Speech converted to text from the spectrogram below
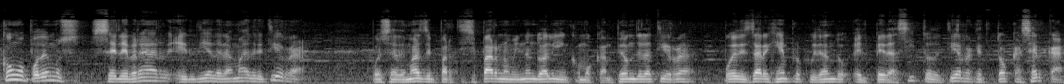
¿Cómo podemos celebrar el Día de la Madre Tierra? Pues además de participar nominando a alguien como campeón de la Tierra, puedes dar ejemplo cuidando el pedacito de tierra que te toca cerca,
